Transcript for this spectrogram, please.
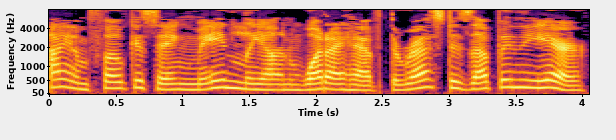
I am focusing mainly on what I have, the rest is up in the air.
